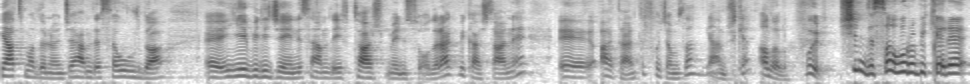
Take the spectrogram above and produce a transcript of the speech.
yatmadan önce hem de sahurda e, yiyebileceğiniz hem de iftar menüsü olarak birkaç tane e, alternatif hocamızdan gelmişken alalım. Buyurun. Şimdi sahuru bir kere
